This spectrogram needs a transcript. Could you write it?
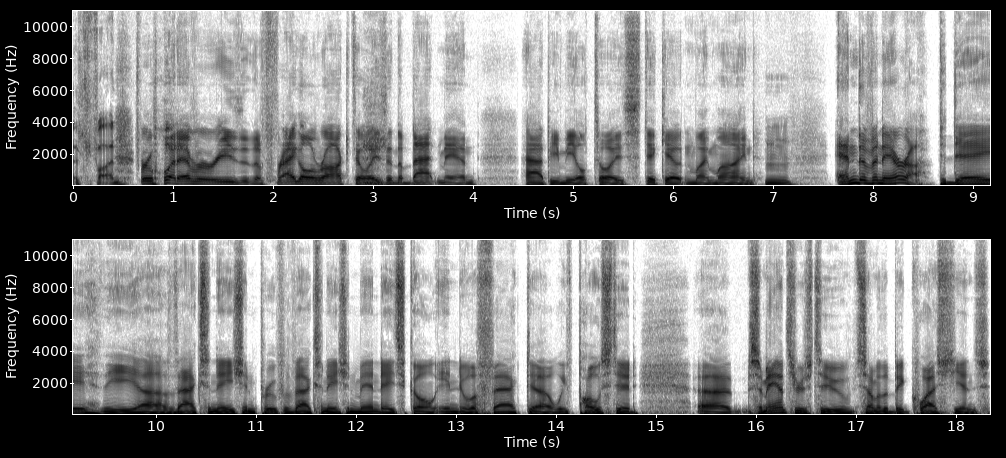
that's fun. for whatever reason, the Fraggle Rock toys and the Batman Happy Meal toys stick out in my mind. End of an era. Today, the uh, vaccination, proof of vaccination mandates go into effect. Uh, we've posted uh, some answers to some of the big questions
